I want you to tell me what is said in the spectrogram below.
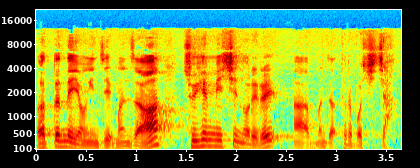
어떤 내용인지 먼저 주현미 씨 노래를 아, 먼저 들어보시죠.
